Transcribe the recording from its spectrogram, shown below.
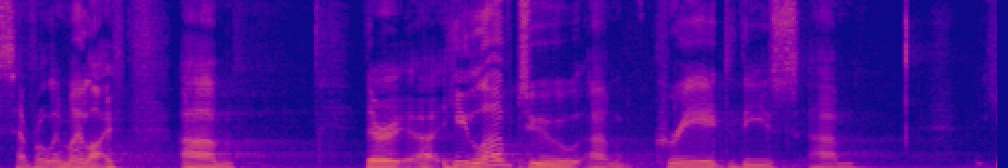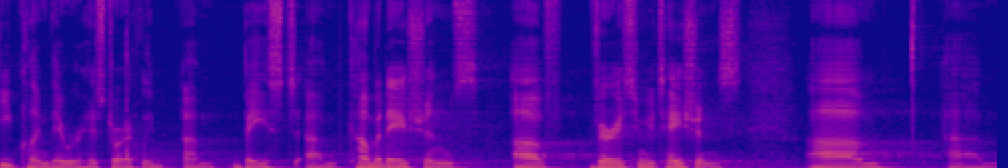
several in my life, um, there, uh, he loved to um, create these, um, he claimed they were historically um, based um, combinations of various mutations. Um, um,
